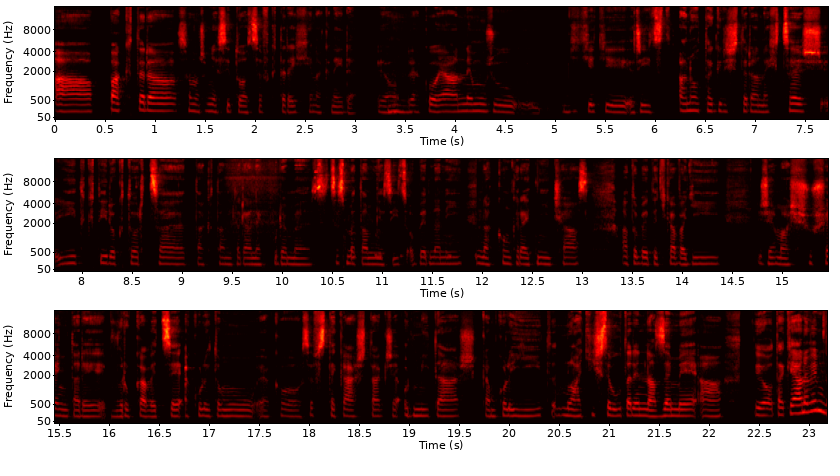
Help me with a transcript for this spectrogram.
A pak teda samozřejmě situace, v kterých jinak nejde. Jo? Mm. Jako já nemůžu dítěti říct, ano, tak když teda nechceš jít k té doktorce, tak tam teda nepůjdeme. Sice jsme tam měsíc objednaný na konkrétní čas a tobě teďka vadí, že máš šušeň tady v rukavici a kvůli tomu jako se vstekáš tak, že odmítáš kamkoliv jít, mlátíš sebou tady na zemi a jo, tak já nevím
